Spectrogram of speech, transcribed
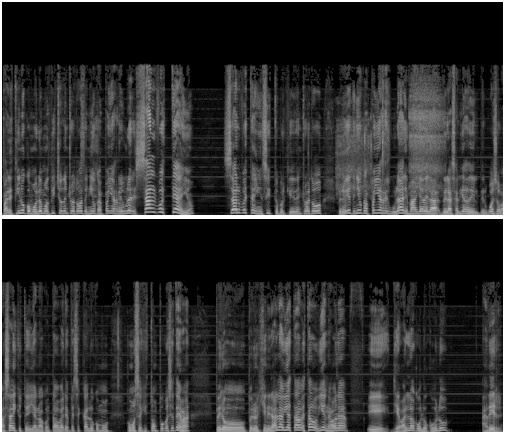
Palestino, como lo hemos dicho, dentro de todo ha tenido campañas regulares, salvo este año, salvo este año, insisto, porque dentro de todo, pero había tenido campañas regulares, más allá de la, de la salida del, del hueso Basay, que usted ya lo ha contado varias veces, Carlos, cómo, cómo se gestó un poco ese tema, pero, pero en general había estado, estado bien. Ahora, eh, llevarlo a Colo Colo, a ver,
